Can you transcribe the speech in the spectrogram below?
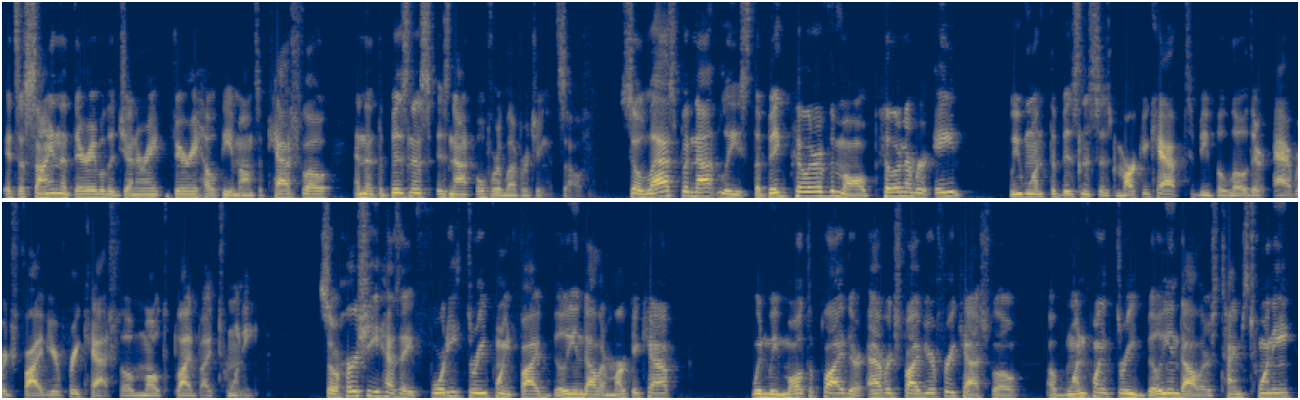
It's a sign that they're able to generate very healthy amounts of cash flow and that the business is not over leveraging itself. So, last but not least, the big pillar of them all, pillar number eight, we want the business's market cap to be below their average five year free cash flow multiplied by 20. So, Hershey has a $43.5 billion market cap. When we multiply their average five year free cash flow of $1.3 billion times 20,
